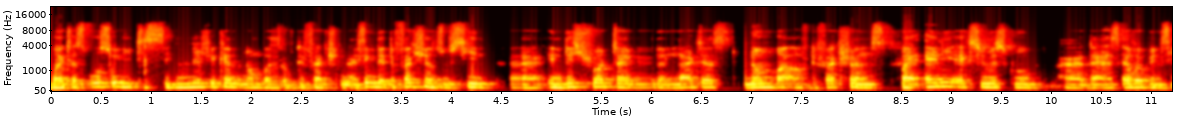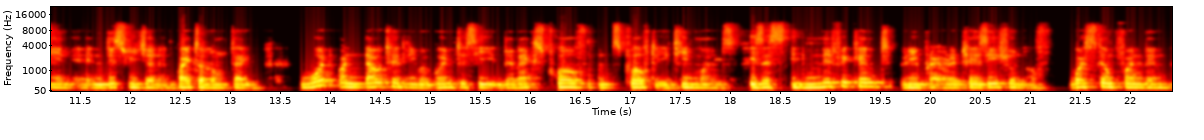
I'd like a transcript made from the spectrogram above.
but it has also led to significant numbers of defection. I think the defections we've seen uh, in this short time, the largest number of defections by any extremist group uh, that has ever been seen in, in this region in quite a long time. What undoubtedly we're going to see in the next 12 months, 12 to 18 months, is a significant reprioritization of Western funding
